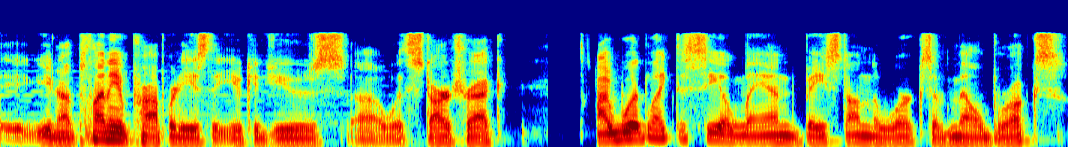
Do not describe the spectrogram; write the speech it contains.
you know, plenty of properties that you could use with Star Trek. I would like to see a land based on the works of Mel Brooks.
